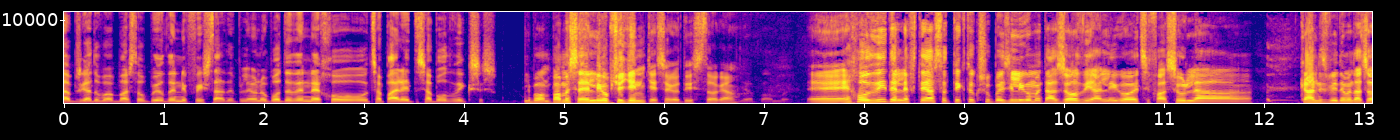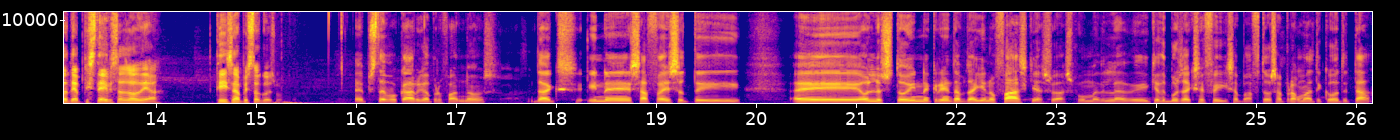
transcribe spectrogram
Labs για τον μπαμπά, στο οποίο δεν υφίσταται πλέον. Οπότε δεν έχω τι απαραίτητε αποδείξεις. Λοιπόν, πάμε σε λίγο πιο γενικές ερωτήσεις τώρα. Ε, έχω δει τελευταία στο TikTok σου παίζει λίγο με τα ζώδια, λίγο έτσι φασούλα. Κάνεις βίντεο με τα ζώδια. Πιστεύεις στα ζώδια; Τι είσαι να πεις στον κόσμο; Ε, πιστεύω κάργα προφανώς. Εντάξει, είναι σαφές ότι ε, όλος το είναι κρίνεται από τα γενοφάσκια σου, ας πούμε. Δηλαδή, και δεν μπορείς να ξεφύγεις από αυτό σαν πραγματικότητα.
